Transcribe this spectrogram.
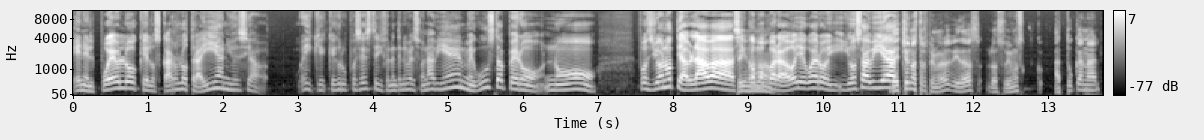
En el pueblo, que los carros lo traían, y yo decía, güey, ¿qué, ¿qué grupo es este? Diferente nivel, suena bien, me gusta, pero no, pues yo no te hablaba así Sí, no, como no. para, oye, güero, y yo sabía, De hecho, nuestros primeros videos los subimos a tu canal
